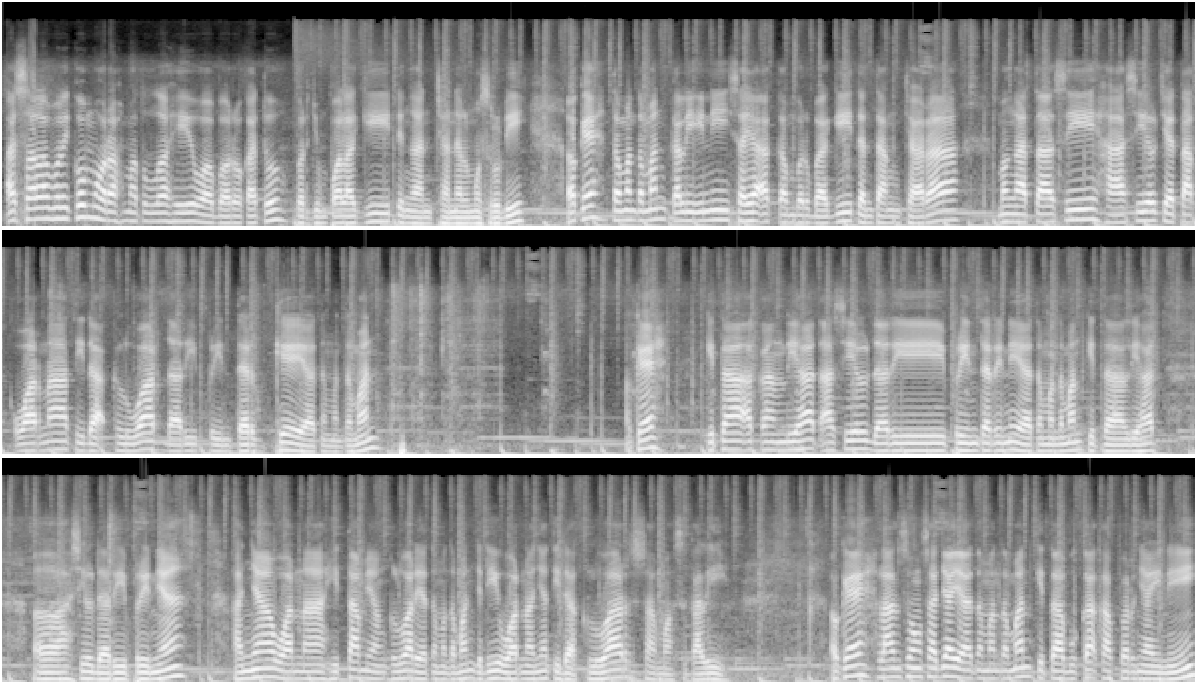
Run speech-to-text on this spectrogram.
Assalamualaikum warahmatullahi wabarakatuh. Berjumpa lagi dengan channel Musrudi Oke teman-teman kali ini saya akan berbagi tentang cara Mengatasi hasil cetak warna tidak keluar dari printer G ya teman-teman. Oke kita akan lihat hasil dari printer ini ya teman-teman. Kita lihat uh, hasil dari printnya hanya warna hitam yang keluar ya teman-teman. Jadi warnanya tidak keluar sama sekali. Oke langsung saja ya teman-teman. Kita buka covernya ini.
